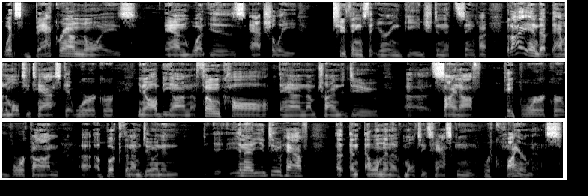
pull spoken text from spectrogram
what's background noise and what is actually two things that you're engaged in at the same time. But I end up having to multitask at work, or you know, I'll be on a phone call and I'm trying to do uh, sign off paperwork or work on uh, a book that I'm doing, and you know, you do have a, an element of multitasking requirements.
